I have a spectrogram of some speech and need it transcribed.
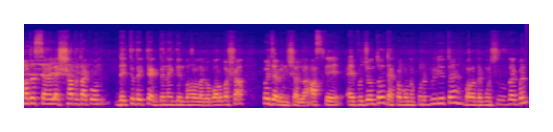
আমাদের চ্যানেলের সাথে থাকুন। দেখতে দেখতে একদিন একদিন ভালো লাগে ভালোবাসা হয়ে যাবে ইনশাল্লাহ। আজকে এই পর্যন্তই। দেখাবো না কোনো ভিডিওতে। ভালো থাকবেন সুস্থ থাকবেন।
